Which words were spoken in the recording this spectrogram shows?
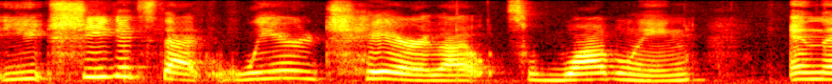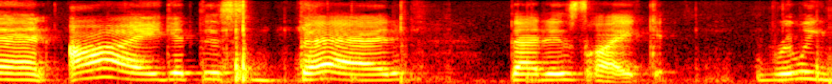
you, she gets that weird chair that's wobbling, and then I get this bed that is like really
